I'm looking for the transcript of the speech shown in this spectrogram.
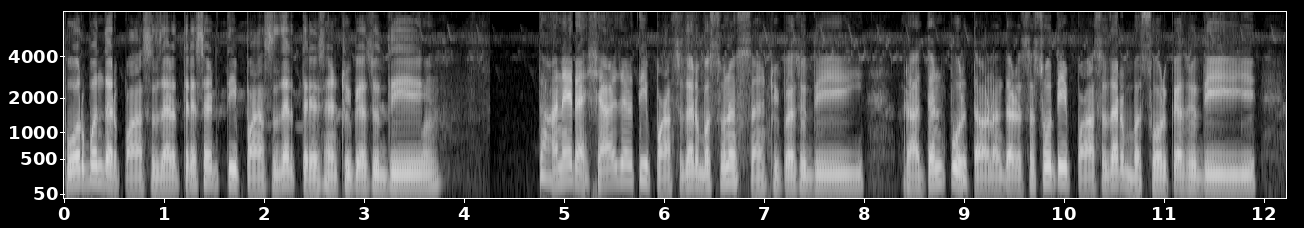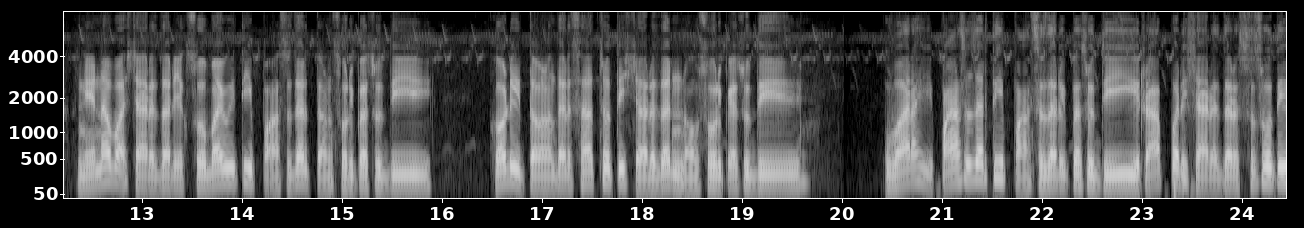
પોરબંદર પાંચ હજાર ત્રેસઠથી પાંચ હજાર ત્રેસઠ રૂપિયા સુધી, ધાનેરા ચાર હજારથી પાંચ હજાર બસો ને સાઠ રૂપિયા સુધી, રાધનપુર ત્રણ હજાર છસોથી પાંચ હજાર બસો રૂપિયા સુધી, નેનાવા ચાર હજાર એકસો બાવીસથી પાંચ હજાર ત્રણસો રૂપિયા સુધી કડી ત્રણ હજાર સાતસોથી ચાર હજાર નવસો રૂપિયા સુધી. વારાહી પાંચ હજારથી પાંચ હજાર રૂપિયા સુધી. રાપર ચાર હજાર છસોથી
